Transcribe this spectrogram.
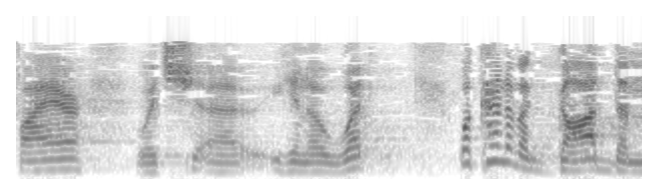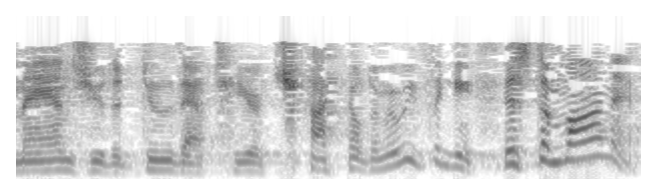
fire, which, uh, you know, what, what kind of a God demands you to do that to your child? I mean, we're thinking, it's demonic.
